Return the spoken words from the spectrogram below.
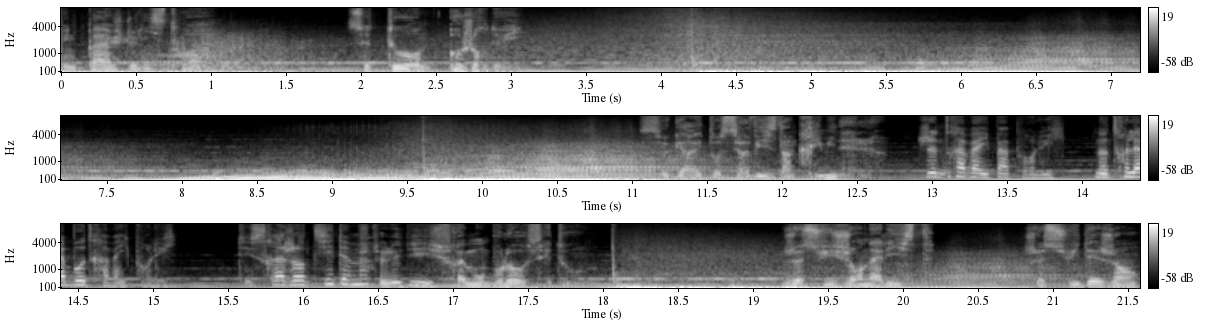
Une page de l'histoire se tourne aujourd'hui. Ce gars est au service d'un criminel. Je ne travaille pas pour lui. Notre labo travaille pour lui. Tu seras gentil demain Je te l'ai dit, je ferai mon boulot, c'est tout. Je suis journaliste. Je suis des gens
